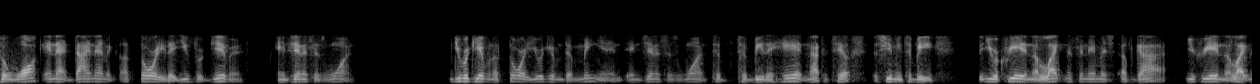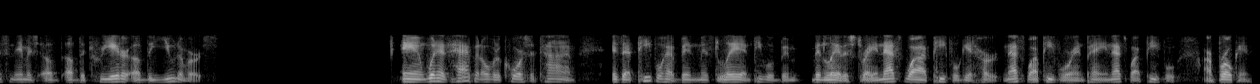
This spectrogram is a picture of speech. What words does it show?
to walk in that dynamic authority that you were given in Genesis one. You were given authority. You were given dominion in, in Genesis one to to be the head, not the tail. Excuse me, to be you are creating the likeness and image of God. You're creating the likeness and image of, of the creator of the universe. And what has happened over the course of time is that people have been misled and people have been, been led astray. And that's why people get hurt. And that's why people are in pain. That's why people are broken.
